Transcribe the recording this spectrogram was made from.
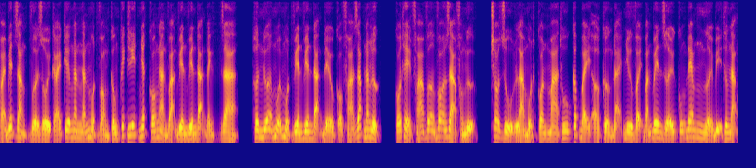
Phải biết rằng vừa rồi cái kia ngăn ngắn một vòng công kích ít nhất có ngàn vạn viên viên đạn đánh ra hơn nữa mỗi một viên viên đạn đều có phá giáp năng lực, có thể phá vỡ võ giả phòng ngự, cho dù là một con ma thu cấp bảy ở cường đại như vậy bắn bên dưới cũng đem người bị thương nặng,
